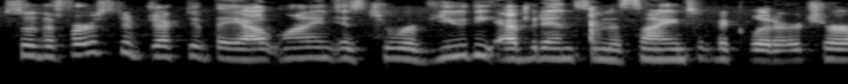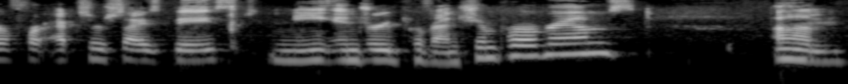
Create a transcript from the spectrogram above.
So, the first objective they outline is to review the evidence in the scientific literature for exercise based knee injury prevention programs. Um,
